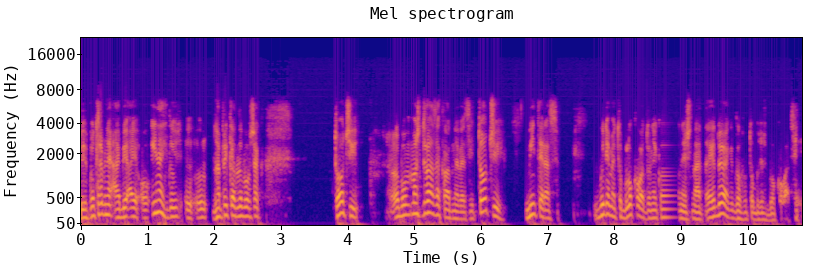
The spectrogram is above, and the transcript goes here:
je potrebné, aby aj o iných ľudí, e, napríklad, lebo však točí, lebo máš dva základné veci. To, či my teraz budeme to blokovať do nekonečna, do jak dlho to budeš blokovať. Hej.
